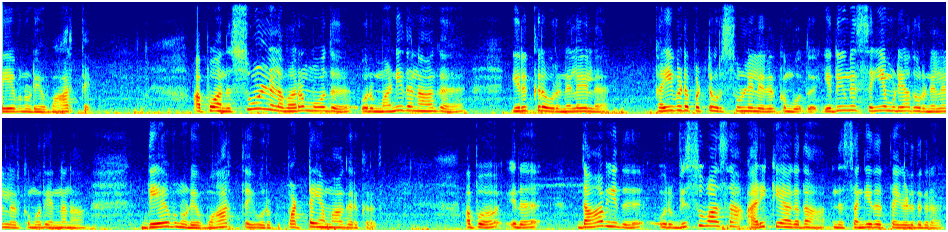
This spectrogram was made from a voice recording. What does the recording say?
தேவனுடைய வார்த்தை. அப்போது அந்த சூழ்நிலை வரும்போது ஒரு மனிதனாக இருக்கிற ஒரு நிலையில் கைவிடப்பட்ட ஒரு சூழ்நிலையில் இருக்கும்போது எதுவுமே செய்ய முடியாத ஒரு நிலையில் இருக்கும்போது என்னன்னா தேவனுடைய வார்த்தை ஒரு பட்டயமாக இருக்கிறது. அப்போது இதை தாவீது ஒரு விசுவாச அறிக்கையாக தான் இந்த சங்கீதத்தை எழுதுகிறார்.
